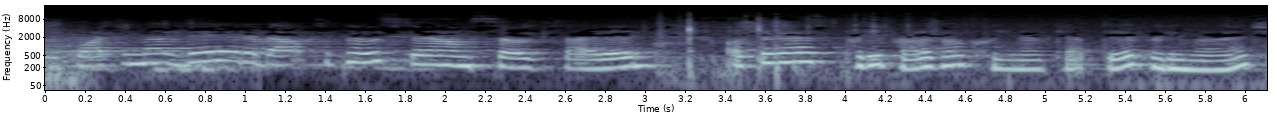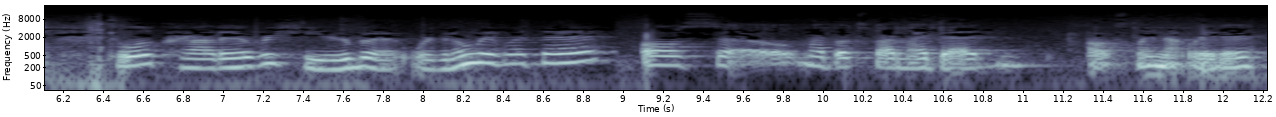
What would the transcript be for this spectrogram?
Just watching my vid about to post it. I'm so excited. Also, guys, pretty proud of how clean I've kept it, pretty much. It's a little crowded over here, but we're gonna live with it. Also, my book's by my bed. I'll explain that later.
